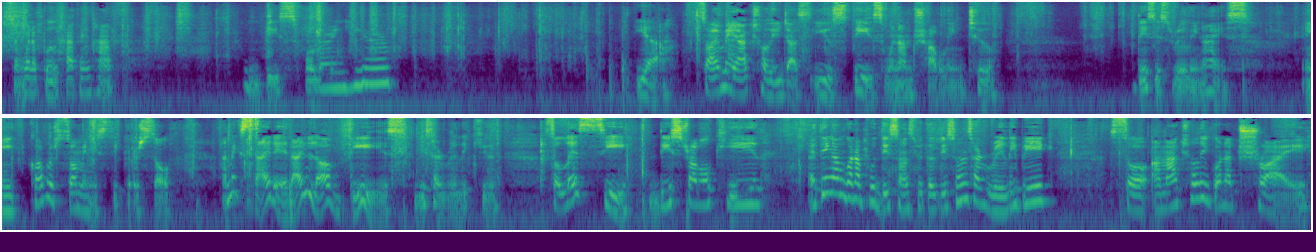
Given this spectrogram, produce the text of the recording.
So I'm gonna put half and half this folder in here. Yeah, so I may actually just use this when I'm traveling too. This is really nice. and it covers so many stickers so I'm excited I love these these are really cute so let's see this travel kit I think I'm gonna put these ones because these ones are really big so I'm actually gonna try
